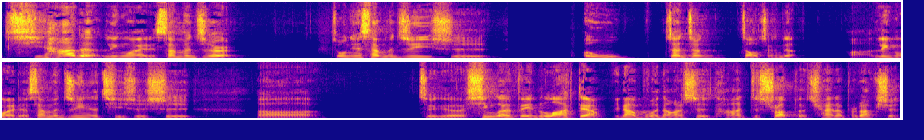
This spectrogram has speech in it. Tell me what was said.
其他的另外的三分之二，中间三分之一是俄乌战争造成的。啊，另外的三分之一呢其实是呃这个新冠肺炎的 lockdown，一大部分当然是它 disrupt China production，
